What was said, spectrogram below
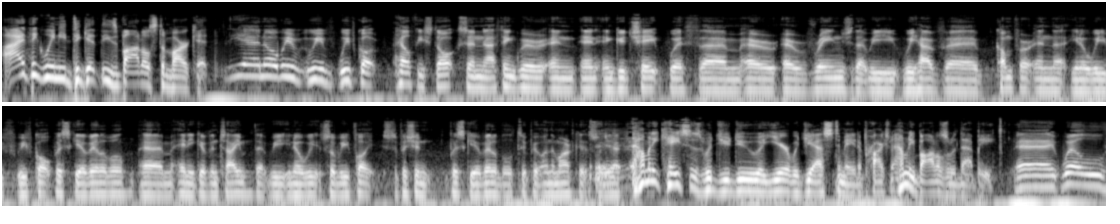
I think we need to get these bottles to market. Yeah, no, we we've we've got healthy stocks, and I think we're in, in, in good shape with um, our, our range that we we have uh, comfort in that you know we've we've got whiskey available um, any given time that we you know we so we've got sufficient whiskey available to put on the market. So yeah. How many cases would you do a year? Would you estimate approximately? How many bottles would that be? Uh, well,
